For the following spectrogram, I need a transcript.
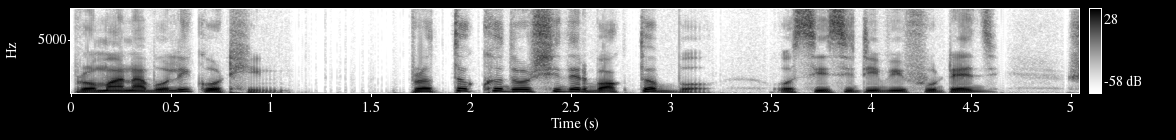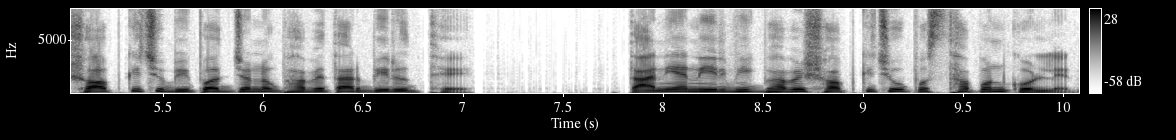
প্রমাণাবলী কঠিন। প্রত্যক্ষদর্শীদের বক্তব্য ও সিসিটিভি ফুটেজ সবকিছু বিপজ্জনকভাবে তার বিরুদ্ধে। তানিয়া নির্ভীকভাবে সবকিছু উপস্থাপন করলেন।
